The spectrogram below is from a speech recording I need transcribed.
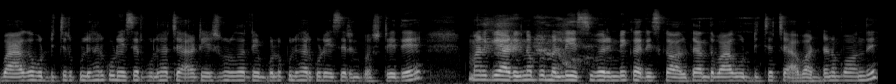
బాగా వడ్డించారు పులిహోర కూడా వేసారు. పులిహోర చాలా టేస్ట్గా ఉంటుంది టెంపుల్లో పులిహోర కూడా వేసారండి ఫస్ట్ అయితే. మనకి అడిగినప్పుడు మళ్ళీ వేసేవారండి. కర్రీస్ కావాలితే అంత బాగా వడ్డించారు చాలా వడ్డన బాగుంది.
